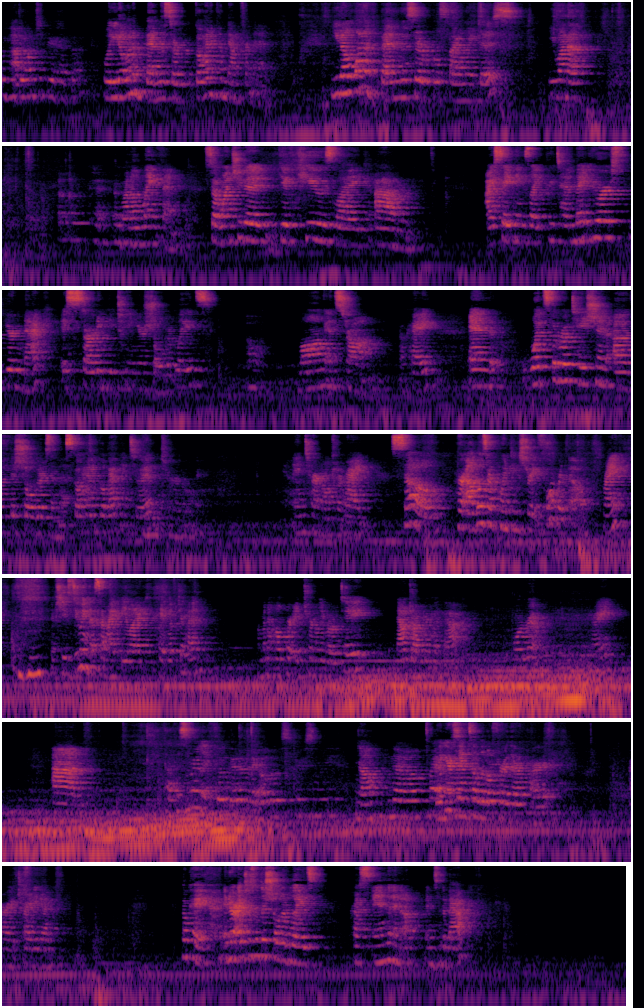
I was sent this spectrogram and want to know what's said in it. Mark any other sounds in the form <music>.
Oh, you Up. don't tip your head back? Well, you don't want to bend the cervical. Go ahead and come down for a minute. You don't want to bend the cervical spine like this. You want to Okay. you want to lengthen. So I want you to give cues like um, I say things like pretend that your your neck is starting between your shoulder blades, Oh. long and strong. Okay, and what's the rotation of the shoulders in this? Go ahead and go back into it. Internal. Internal, right? So her elbows are pointing straight forward though, right? Mm-hmm. If she's doing this, I might be like, okay, lift your head. I'm gonna help her internally rotate. Now drop your head back. More room, right? Um, That doesn't really feel good on my elbows personally. no, No. My bring your elbows hands are a little further apart. All right, try it again. Okay, inner edges of the shoulder blades press in and up into the back.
